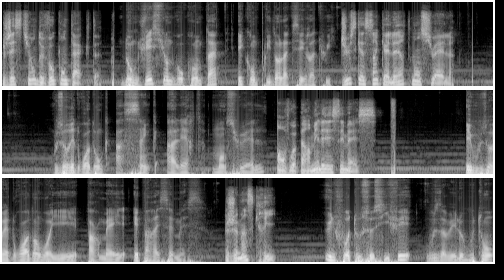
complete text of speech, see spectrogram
Gestion de vos contacts. Donc, gestion de vos contacts est compris dans l'accès gratuit. Jusqu'à 5 alertes mensuelles. Vous aurez droit donc à 5 alertes mensuelles Envoi par mail et SMS. et vous aurez droit d'envoyer par mail et par SMS. Je m'inscris. Une fois tout ceci fait, vous avez le bouton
